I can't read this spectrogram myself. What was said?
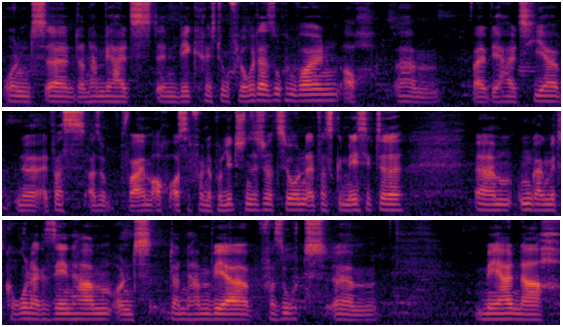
Und äh, dann haben wir halt den Weg Richtung Florida suchen wollen, auch ähm, weil wir halt hier eine etwas, also vor allem auch aus von der politischen Situation, etwas gemäßigtere ähm, Umgang mit Corona gesehen haben. Und dann haben wir versucht, ähm, mehr nach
